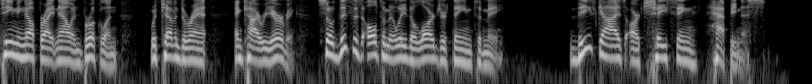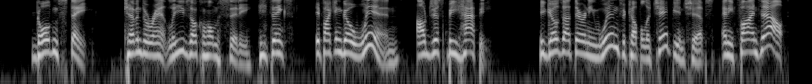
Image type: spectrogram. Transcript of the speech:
teaming up right now in Brooklyn with Kevin Durant and Kyrie Irving. So, this is ultimately the larger theme to me. These guys are chasing happiness. Golden State Kevin Durant leaves Oklahoma City. He thinks if I can go win, I'll just be happy. He goes out there and he wins a couple of championships and he finds out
